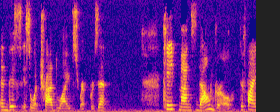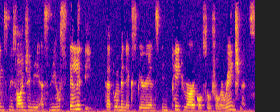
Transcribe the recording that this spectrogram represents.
And this is what trad wives represent. Kate Manne's Down Girl defines misogyny as the hostility that women experience in patriarchal social arrangements.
